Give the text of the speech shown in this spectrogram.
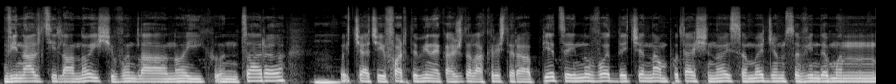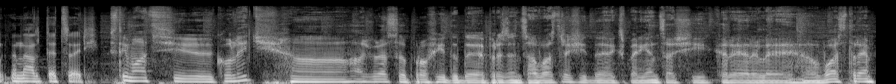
vin alții la noi și vând la noi în țară, mm. ceea ce e foarte bine că ajută la creșterea pieței. Nu văd de ce n-am putea și noi să mergem să vindem în, în alte țări. Stimați colegi, aș vrea să profit de prezența voastră și de experiența și creierele voastre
